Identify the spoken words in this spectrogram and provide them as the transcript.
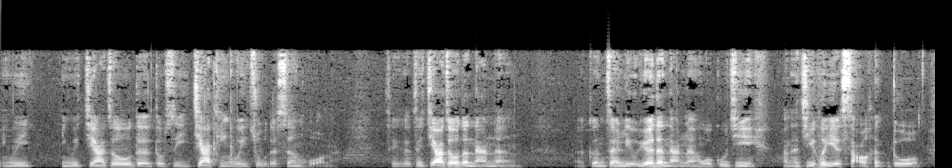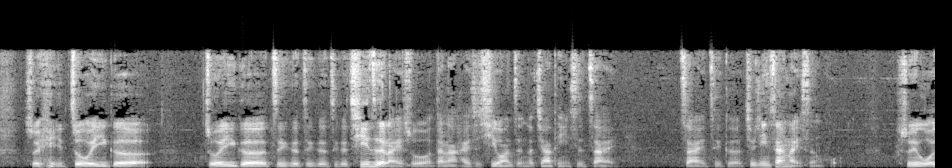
因为。因为加州的都是以家庭为主的生活嘛，这个在加州的男人，跟在纽约的男人，我估计反正机会也少很多。所以作为一个作为一个这个这个这个妻子来说，当然还是希望整个家庭是在在这个旧金山来生活。所以我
